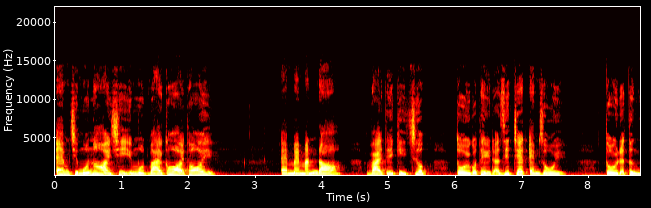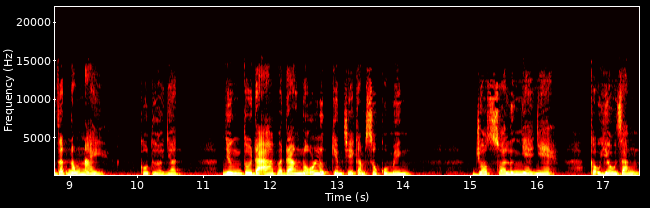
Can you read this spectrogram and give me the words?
Em chỉ muốn hỏi chị một vài câu hỏi thôi. Em may mắn đó, vài thế kỷ trước tôi có thể đã giết chết em rồi. Tôi đã từng rất nóng nảy, cô thừa nhận. Nhưng tôi đã và đang nỗ lực kiềm chế cảm xúc của mình. George xoa lưng nhẹ nhẹ. Cậu hiểu rằng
